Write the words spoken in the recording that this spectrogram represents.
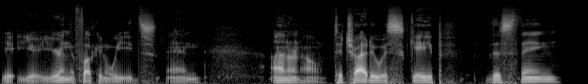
You're you're in the fucking weeds, and I don't know to try to escape this thing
